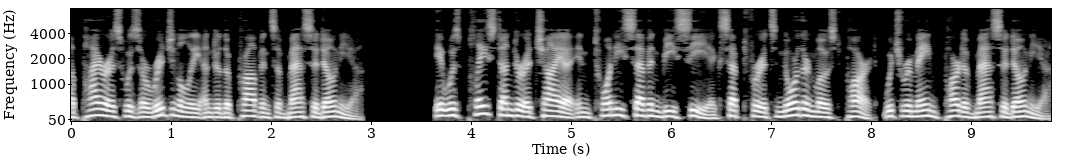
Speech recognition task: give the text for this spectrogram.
Epirus was originally under the province of Macedonia. It was placed under Achaia in 27 BC except for its northernmost part, which remained part of Macedonia.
